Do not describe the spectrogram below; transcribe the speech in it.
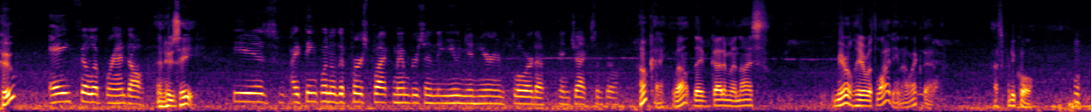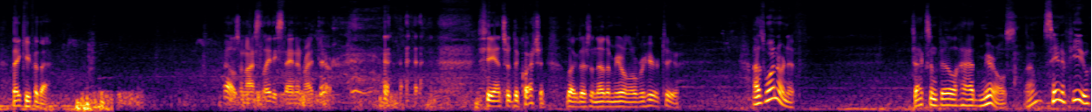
Who? A. Philip Randolph. And who's he? He is, I think, one of the first black members in the Union here in Florida, in Jacksonville. Okay, well, they've got him a nice mural here with lighting. I like that. That's pretty cool. Thank you for that. That was a nice lady standing right there. she answered the question. Look, there's another mural over here, too. I was wondering if Jacksonville had murals. I'm seeing a few.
